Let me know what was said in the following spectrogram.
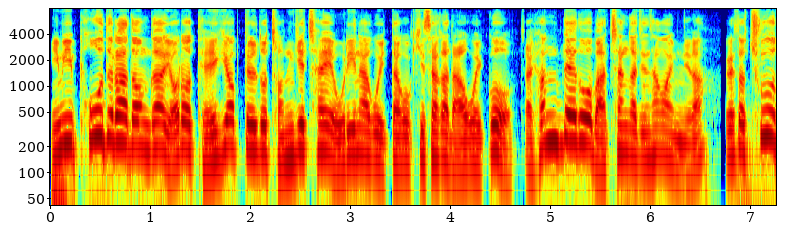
이미 포드라던가 여러 대기업들도 전기차에 올인하고 있다고 기사가 나오고 있고 자, 현대도 마찬가지인 상황입니다. 그래서 추후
